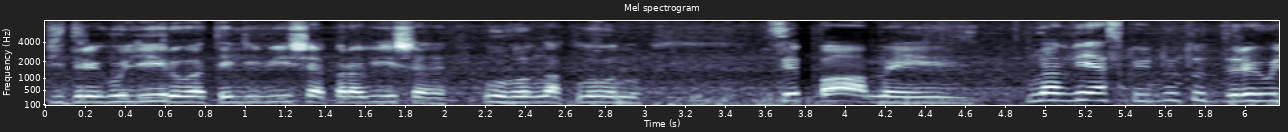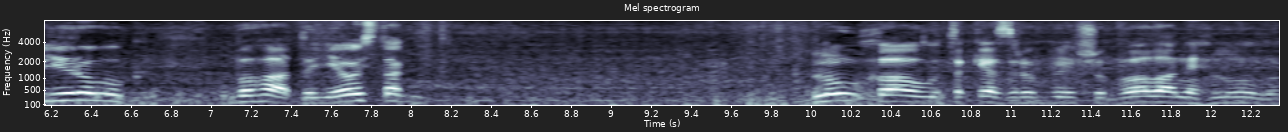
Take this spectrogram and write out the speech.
підрегулювати лівіше, правіше, угол наклону, цепами, нав'язкою. Ну тут регулювання багато є. Ось так ноу-хау таке зробив, щоб вала не гнуло.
